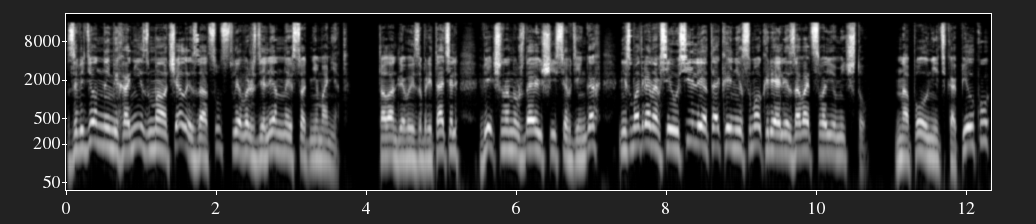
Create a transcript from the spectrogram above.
Заведенный механизм молчал из-за отсутствия вожделенной сотни монет. Талантливый изобретатель, вечно нуждающийся в деньгах, несмотря на все усилия, так и не смог реализовать свою мечту — наполнить копилку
